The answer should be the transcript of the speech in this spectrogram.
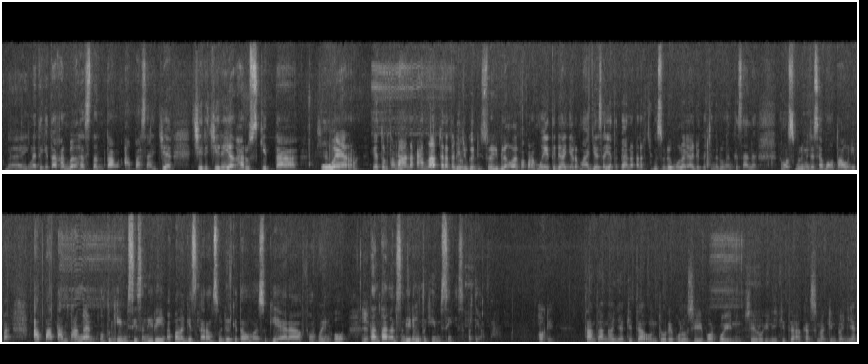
Baik, nanti kita akan bahas tentang apa saja ciri-ciri yang harus kita aware ya terutama Iya. anak-anak karena tadi Betul. juga di- sudah dibilang oleh Pak Pramu ya tidak hanya remaja saja tapi anak-anak juga sudah mulai ada kecenderungan ke sana. Namun sebelum itu saya mau tahu nih Pak, apa tantangan untuk HIMSI sendiri apalagi sekarang sudah kita memasuki era 4.0, Ya. tantangan sendiri untuk HIMSI seperti apa? Oke, tantangannya kita untuk revolusi 4.0 ini kita akan semakin banyak.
